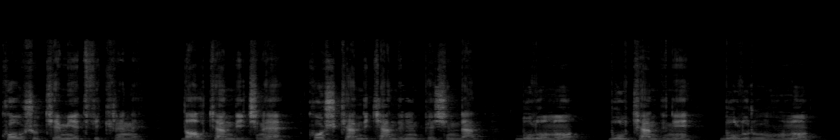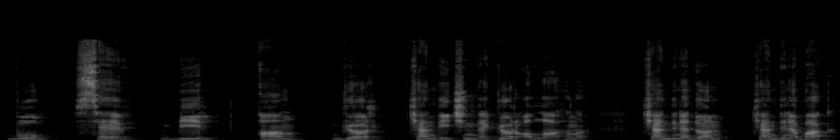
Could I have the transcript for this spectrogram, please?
kov şu kemiyet fikrini, dal kendi içine, koş kendi kendinin peşinden, bul onu, bul kendini, bul ruhunu, bul, sev, bil, an, gör, kendi içinde gör Allah'ını. Kendine dön, kendine bak,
